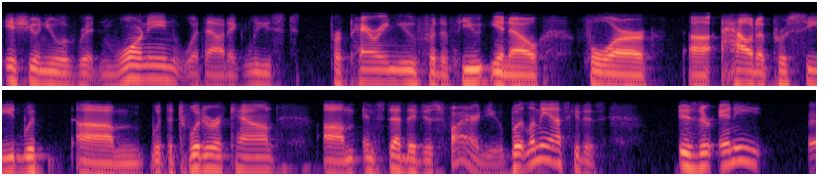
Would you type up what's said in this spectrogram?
issuing you a written warning, without at least preparing you for the few you know for uh, how to proceed with um, with the Twitter account. Um, instead, they just fired you. But let me ask you this: Is there any uh,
